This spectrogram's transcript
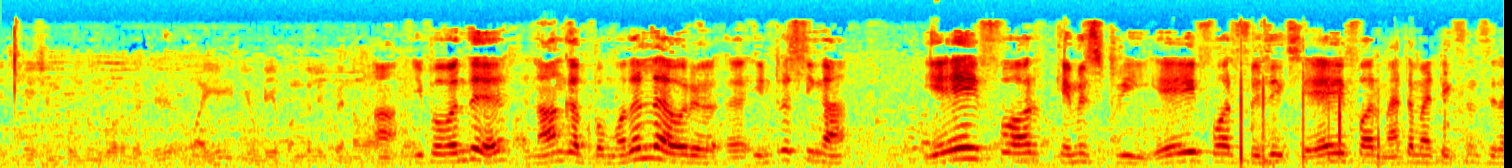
எஜுகேஷன் கொண்டு போகிறதுக்கு ஐஐடியுடைய பங்களிப்பு ஆ, என்னவா இப்போ வந்து நாங்க இப்போ முதல்ல ஒரு இன்ட்ரெஸ்டிங்கா AI for chemistry AI for physics AI for mathematics சில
